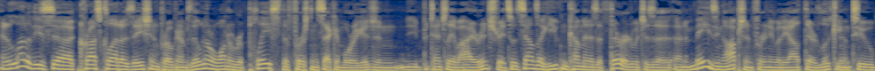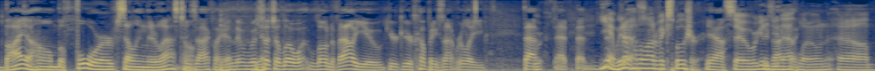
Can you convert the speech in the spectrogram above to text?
And a lot of these uh, cross collateralization programs, they're going to want to replace the first and second mortgage and you potentially have a higher interest rate. So it sounds like you can come in as a third, which is a, an amazing option for anybody out there looking to buy a home before selling their last home. Exactly. Yep. And then with Yep. such a low loan to value, your your company's not really that that, that yeah, that we don't have a lot of exposure. Yeah, So we're going to do that loan. Um,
